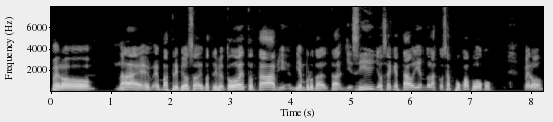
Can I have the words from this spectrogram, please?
Pero nada, es, es más tripioso, es más tripioso. Todo esto está bien, bien brutal. está- sí, yo sé que está oyendo las cosas poco a poco. Pero,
